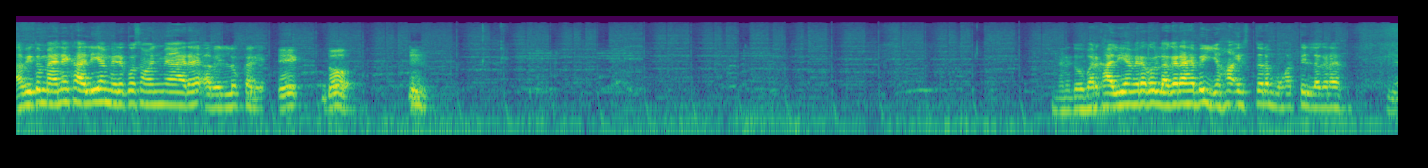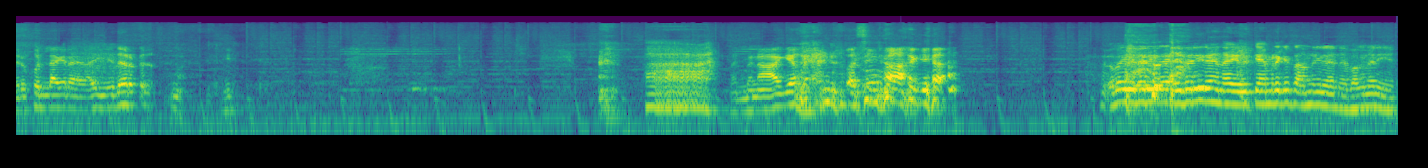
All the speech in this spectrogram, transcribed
अभी तो मैंने खा लिया मेरे को समझ में आ रहा है। अब इन लोग का एक दो तीन। मैंने दो बार खा लिया मेरे को लग रहा है भाई यहाँ इस तरफ़ बहुत तेज लग रहा है। मेरे को लग रहा है भाई इधर। ना आ गया पसीना आ गया। अबे इधर ही इधर ही रहना है कैमरे के सामने ही रहना है भगना नहीं है।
